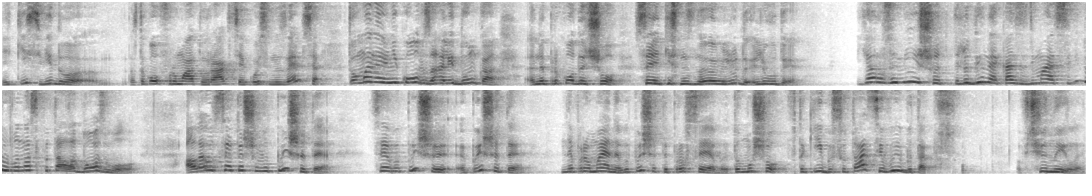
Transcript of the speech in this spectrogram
якісь відео з такого формату реакції якогось іноземця, то в мене ніколи взагалі думка не приходить, що це якісь незнайомі люди. Я розумію, що людина, яка знімає це відео, вона спитала дозволу. Але оце те, що ви пишете, це ви пише, пишете не про мене, ви пишете про себе. Тому що в такій би ситуації ви би так вчинили,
